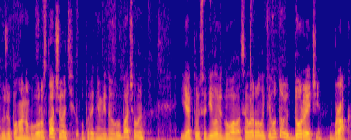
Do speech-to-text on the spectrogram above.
дуже погано було розтачувати. В попередньому відео ви бачили, як то все діло відбувалося. Але ролики готові. До речі, брак.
